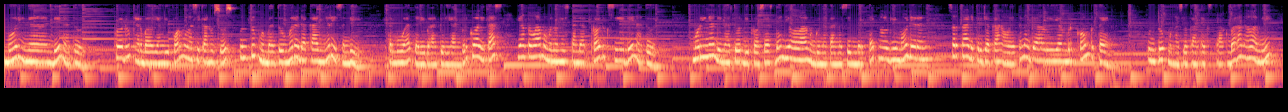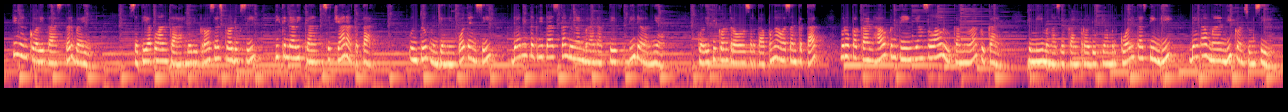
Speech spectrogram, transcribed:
Moringa Denatur. Produk herbal yang diformulasikan khusus untuk membantu meredakan nyeri sendi Terbuat dari bahan pilihan berkualitas yang telah memenuhi standar produksi Denatur. Moringa Denatur diproses dan diolah menggunakan mesin berteknologi modern serta dikerjakan oleh tenaga ahli yang berkompeten. Untuk menghasilkan ekstrak bahan alami dengan kualitas terbaik. Setiap langkah dari proses produksi dikendalikan secara ketat untuk menjamin potensi dan integritas kandungan bahan aktif di dalamnya. Quality control serta pengawasan ketat merupakan hal penting yang selalu kami lakukan demi menghasilkan produk yang berkualitas tinggi dan aman dikonsumsi.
